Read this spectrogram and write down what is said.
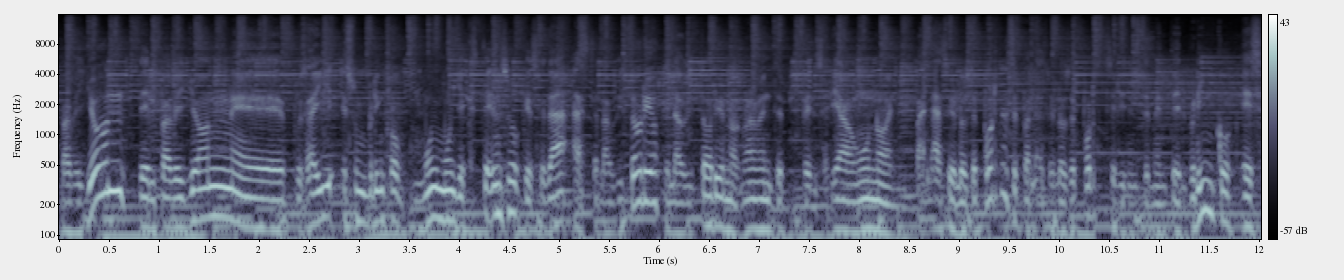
pabellón, del pabellón eh, pues ahí es un brinco muy muy extenso que se da hasta el auditorio. El auditorio normalmente pensaría uno en Palacio de los Deportes, de Palacio de los Deportes evidentemente el brinco es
